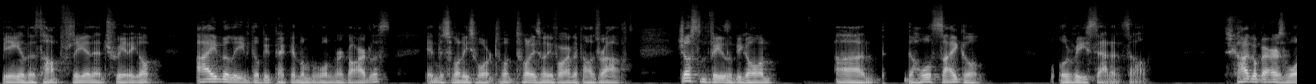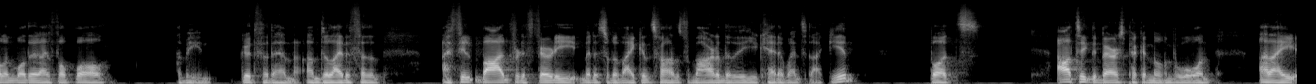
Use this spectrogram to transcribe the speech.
being in the top three and then trading up. I believe they'll be picking number one regardless in the 2024 NFL draft. Justin Fields will be gone, and the whole cycle will reset itself. Chicago Bears won on Monday Night Football. I mean, good for them. I'm delighted for them. I feel bad for the 30 Minnesota Vikings fans from Ireland and the UK that went to that game, but I'll take the Bears picking number one. And I,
